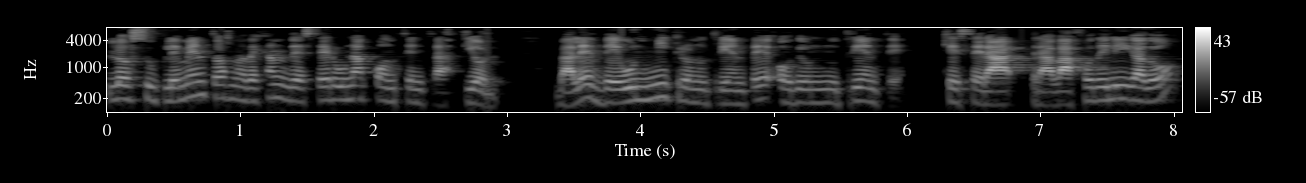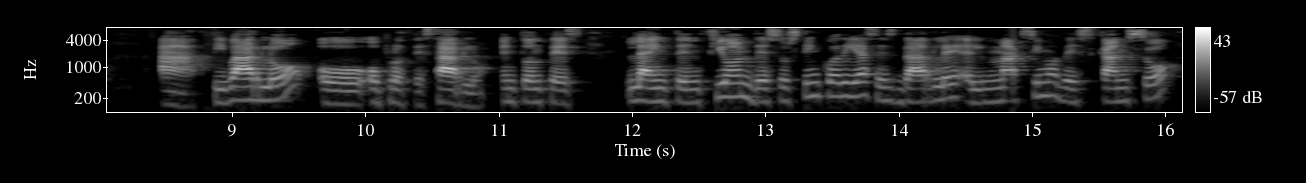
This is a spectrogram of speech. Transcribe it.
los suplementos no dejan de ser una concentración, ¿vale? De un micronutriente o de un nutriente, que será trabajo del hígado a activarlo o procesarlo. Entonces, la intención de esos cinco días es darle el máximo descanso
